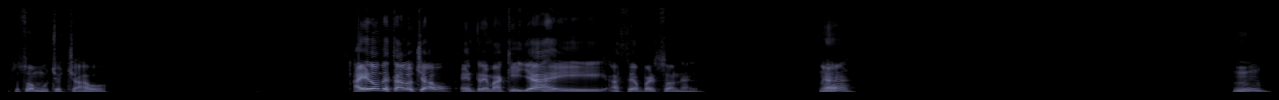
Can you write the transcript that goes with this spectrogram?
Esos son muchos chavos. Ahí es donde están los chavos, entre maquillaje y aseo personal. ¿Eh? ¿Mm?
